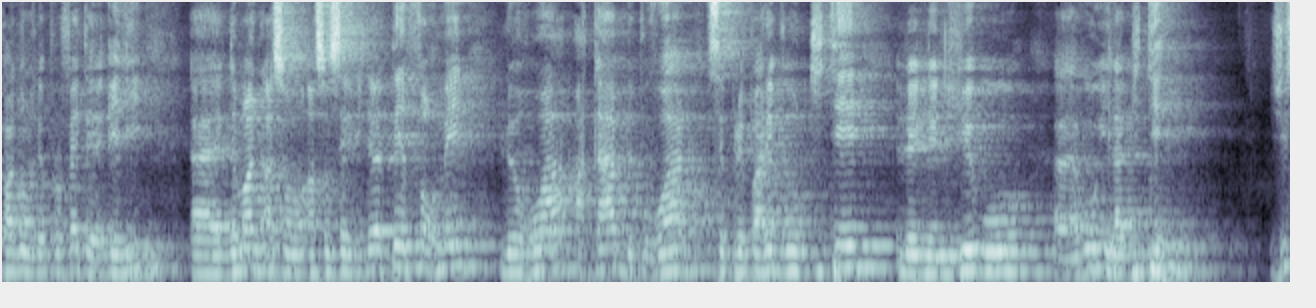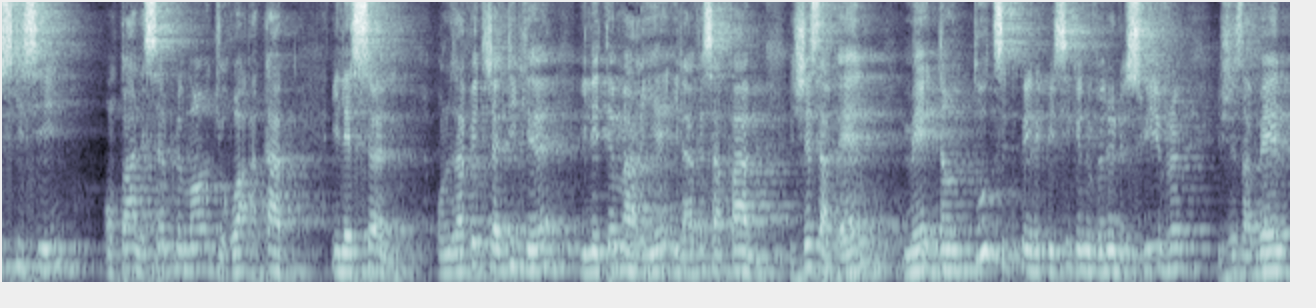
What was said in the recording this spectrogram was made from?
le prophète Élie demande à son, serviteur d'informer le roi Akab de pouvoir se préparer pour quitter le, lieu où, où il habitait. Jusqu'ici, on parle simplement du roi Akab. Il est seul. On nous avait déjà dit qu'il était marié, il avait sa femme Jézabel, mais dans toute cette péripétie que nous venons de suivre, Jézabel,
